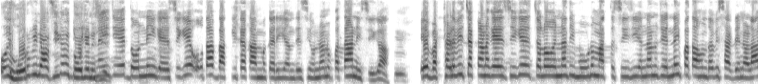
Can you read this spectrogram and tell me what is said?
ਕੋਈ ਹੋਰ ਵੀ ਨਾਲ ਸੀਗਾ ਤੇ ਦੋ ਜਣੇ ਨਹੀਂ ਸੀ ਜੀ ਇਹ ਦੋਨੇ ਹੀ ਗਏ ਸੀਗੇ। ਉਹ ਤਾਂ ਬਾਕੀ ਤਾਂ ਕੰਮ ਕਰੀ ਜਾਂਦੇ ਸੀ ਉਹਨਾਂ ਨੂੰ ਪਤਾ ਨਹੀਂ ਸੀਗਾ। ਇਹ ਬੱਠਲ ਵੀ ਚੱਕਣ ਗਏ ਸੀਗੇ। ਚਲੋ ਇਹਨਾਂ ਦੀ ਮੂਡ ਮੱਤ ਸੀ ਜੀ। ਇਹਨਾਂ ਨੂੰ ਜੇ ਇੰਨਾ ਹੀ ਪਤਾ ਹੁੰਦਾ ਵੀ ਸਾਡੇ ਨਾਲ ਆ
